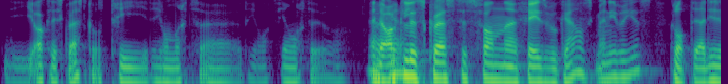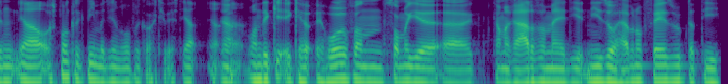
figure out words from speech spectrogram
die Oculus Quest kost 300, uh, 300 400 euro. En de Oculus Quest is van uh, Facebook, hè, als ik me niet vergis? Klopt, ja. Die zijn ja, oorspronkelijk niet, maar die zijn overgekocht geweest. Ja, ja, ja, ja. want ik, ik hoor van sommige uh, kameraden van mij die het niet zo hebben op Facebook, dat die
